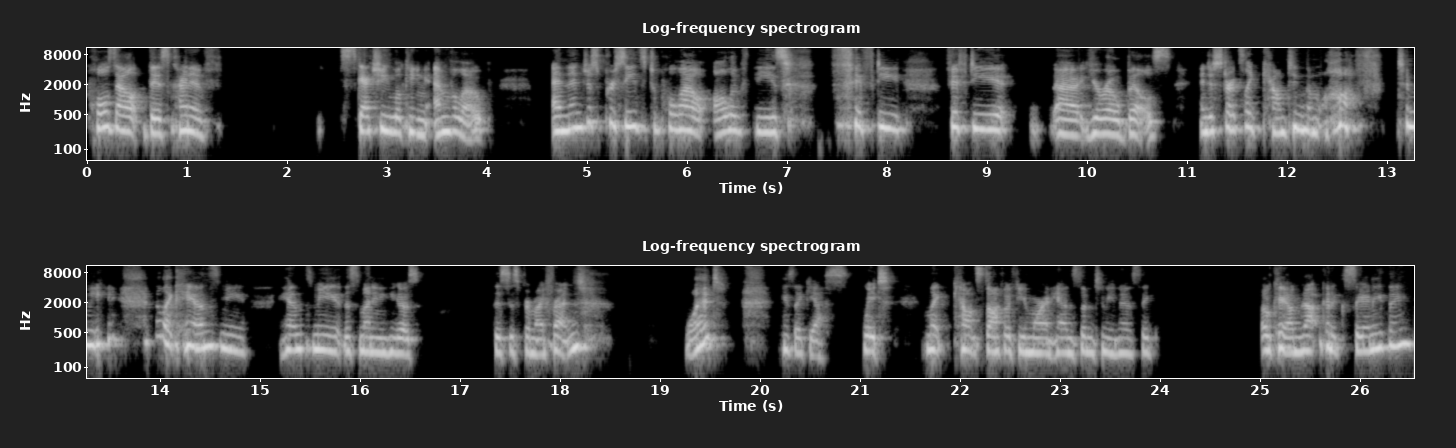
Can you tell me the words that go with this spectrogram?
pulls out this kind of sketchy looking envelope and then just proceeds to pull out all of these 50 50 uh, euro bills and just starts like counting them off to me. And like hands me hands me this money. And he goes this is for my friend. What? He's like yes. Wait. And, like counts off a few more and hands them to me. And i was like okay i'm not going to say anything.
